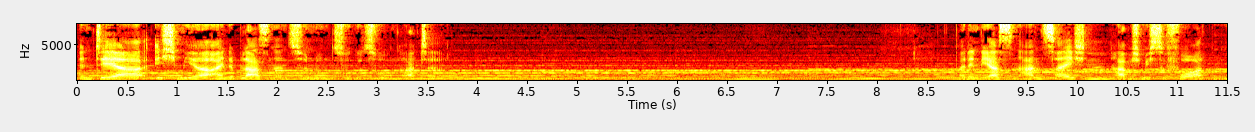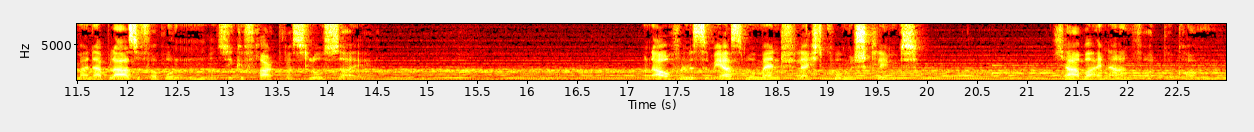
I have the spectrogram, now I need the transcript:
in der ich mir eine Blasenentzündung zugezogen hatte. Bei den ersten Anzeichen habe ich mich sofort mit meiner Blase verbunden und sie gefragt, was los sei. Und auch wenn es im ersten Moment vielleicht komisch klingt, ich habe eine Antwort bekommen.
